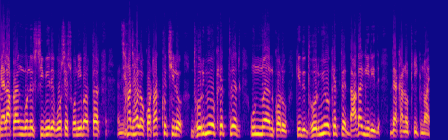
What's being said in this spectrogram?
মেলা প্রাঙ্গণের শিবিরে বসে শনিবার তার ঝাঁঝালো কটাক্ষ ছিল, ধর্মীয় ক্ষেত্রের উন্নয়ন করো, কিন্তু ধর্মীয় ক্ষেত্রে দাদাগিরি দেখানো ঠিক নয়।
